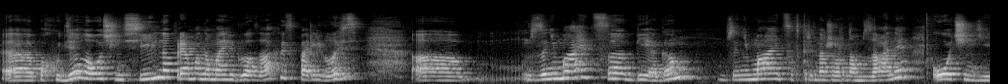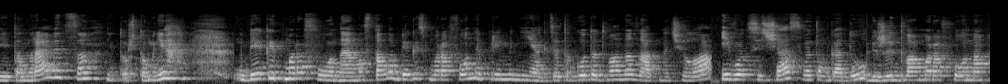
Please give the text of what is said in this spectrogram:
Э, похудела очень сильно, прямо на моих глазах испарилась. Э, занимается бегом, занимается в тренажерном зале. Очень ей это нравится, не то что мне. Бегает марафоны. Она стала бегать марафоны при мне, где-то года два назад начала. И вот сейчас, в этом году, бежит два марафона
